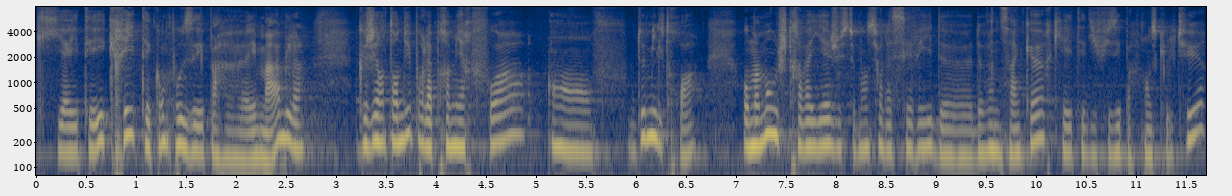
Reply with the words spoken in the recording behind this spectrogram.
qui a été écrite et composée par euh, Aimable, que j'ai entendue pour la première fois en 2003, au moment où je travaillais justement sur la série de, 25 heures qui a été diffusée par France Culture.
